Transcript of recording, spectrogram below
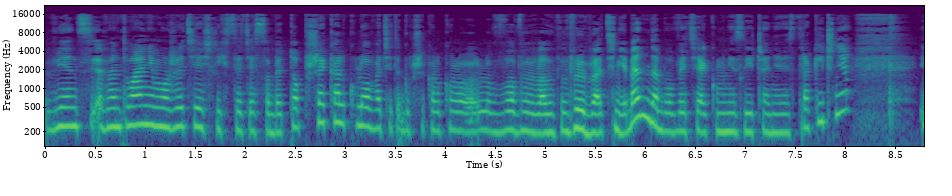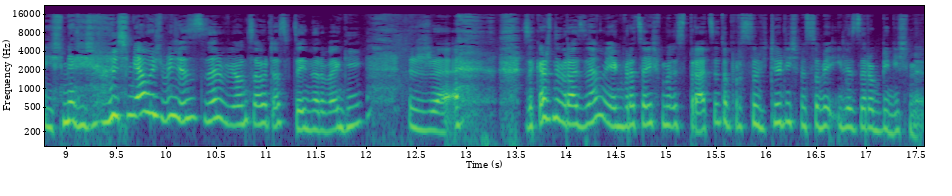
Więc ewentualnie możecie, jeśli chcecie sobie to przekalkulować, ja tego przekalkulowywać nie będę, bo wiecie, jak u mnie z liczeniem jest tragicznie. I śmialiśmy, śmiałyśmy się z Sylwią cały czas w tej Norwegii, że za każdym razem, jak wracaliśmy z pracy, to po prostu liczyliśmy sobie, ile zarobiliśmy.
